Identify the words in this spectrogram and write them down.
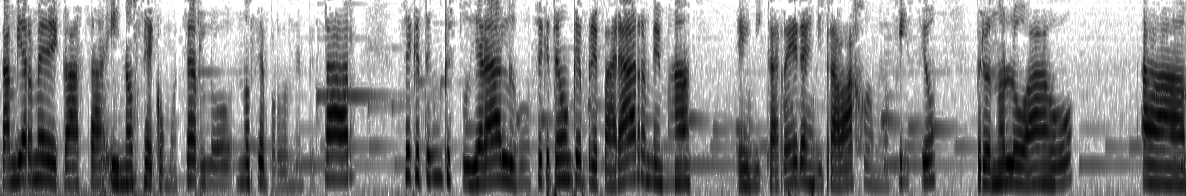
cambiarme de casa y no sé cómo hacerlo, no sé por dónde empezar, sé que tengo que estudiar algo, sé que tengo que prepararme más en mi carrera, en mi trabajo, en mi oficio, pero no lo hago. Ah,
